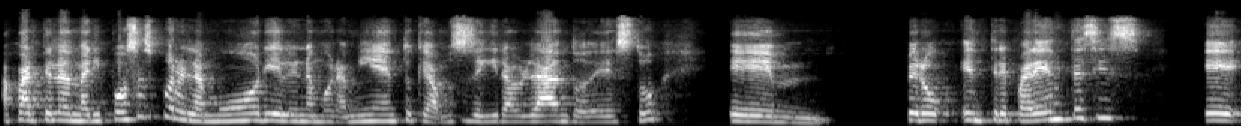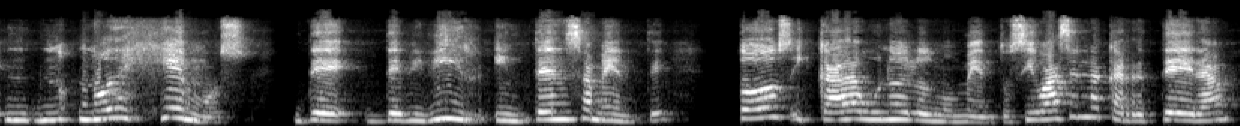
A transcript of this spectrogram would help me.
aparte de las mariposas por el amor y el enamoramiento, que vamos a seguir hablando de esto, eh, pero entre paréntesis, eh, no, dejemos de, vivir intensamente todos y cada uno de los momentos. Si vas en la carretera,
